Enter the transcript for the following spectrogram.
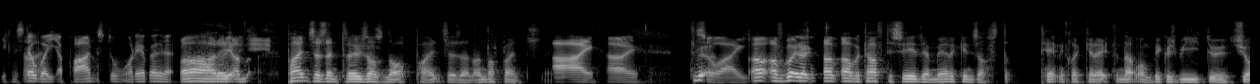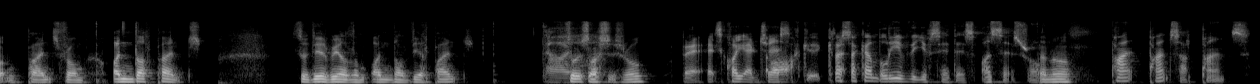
You can still Aye. wear your pants. Don't worry about it. Ah, right. Um, pants as in trousers, not pants as in underpants. Aye, aye. To be- So I. I, I've got. To, I, I would have to say the Americans are st- technically correct in that one because we do shorten pants from underpants, so they wear them under their pants. aye. So it's us that's wrong. but it's quite interesting. Oh, Chris, I can't believe that you've said it's us that's wrong. I know. Pa- pants are pants.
